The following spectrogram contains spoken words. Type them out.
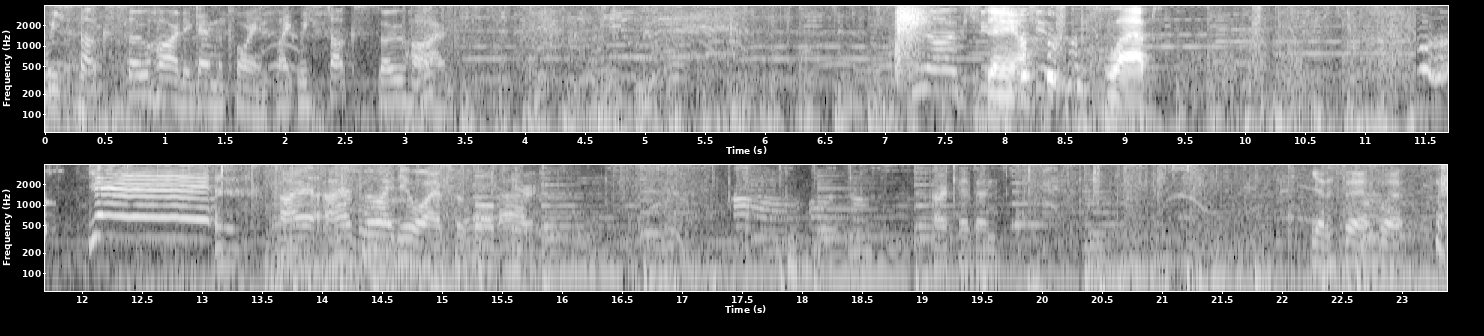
we suck so hard at getting the point. Like, we suck so hard. No, shoot, Damn. shoot, shoot. Slapped. Yeah! I, I have no idea why I put Bob here. Okay, then. Yeah, that's it. Look.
